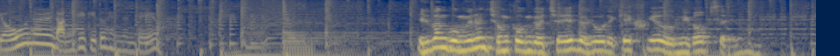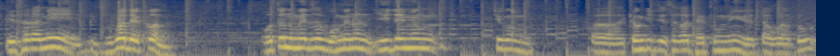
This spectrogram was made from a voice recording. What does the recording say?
여운을 남기기도 했는데요. 일반 국민은 정권 교체에 별로 그렇게 크게 의미가 없어요. 이 사람이 누가 됐건 어떤 의미에서 보면은 이재명 지금 어, 경기지사가 대통령이 됐다고 해도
